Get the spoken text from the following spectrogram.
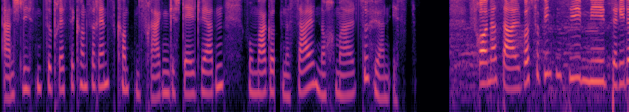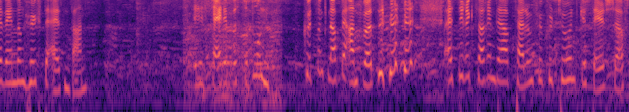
Anschließend zur Pressekonferenz konnten Fragen gestellt werden, wo Margot Nassal nochmal zu hören ist. Frau Nassal, was verbinden Sie mit der Redewendung höchste Eisenbahn? Es ist Zeit, etwas zu tun. Kurz und knappe Antwort. Als Direktorin der Abteilung für Kultur und Gesellschaft,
